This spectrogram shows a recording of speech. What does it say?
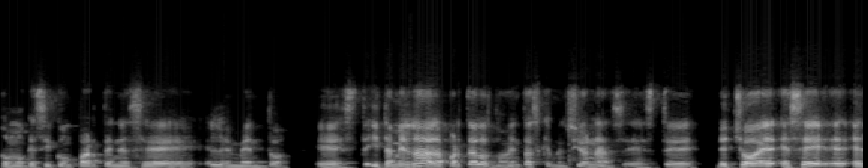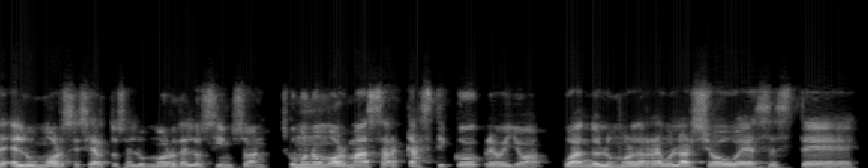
Como que sí comparten ese elemento. Este, y también la, parte de los noventas que mencionas. Este, de hecho, e, ese, e, el, humor, sí es cierto, el humor de los Simpson es como un humor más sarcástico, creo yo, cuando el humor de Regular Show es este,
